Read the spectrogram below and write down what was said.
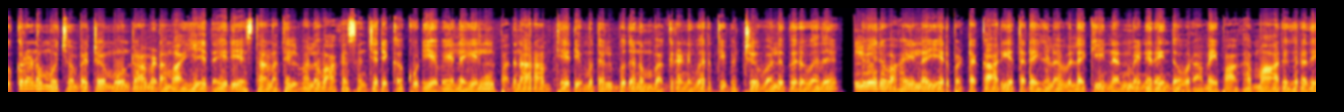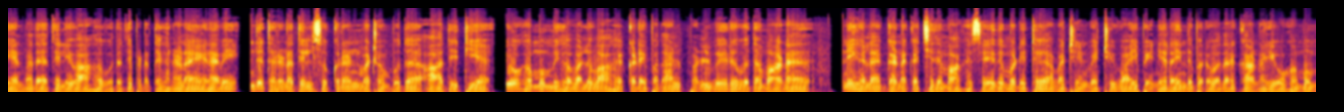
சுக்கரனும் உச்சம் பெற்று மூன்றாம் இடமாகிய தைரியஸ்தானத்தில் வலுவாக சஞ்சரிக்கக்கூடிய வேளையில் பதினாறாம் தேதி முதல் புதனும் வக்ர நிவர்த்தி பெற்று வலுப்பெறுவது பல்வேறு வகையில் ஏற்பட்ட காரிய தடைகளை விலக்கி நன்மை நிறைந்த ஒரு அமைப்பாக மாறுகிறது என்பதை தெளிவாக உறுதிப்படுத்துகின்றன. எனவே இந்த தருணத்தில் சுக்கரன் மற்றும் புத ஆதித்ய யோகமும் மிக வலுவாக கிடைப்பதால் பல்வேறு விதமான பணிகளை கனகச்சிதமாக செய்து முடித்து அவற்றின் வெற்றி வாய்ப்பை நிறைந்து பெறுவதற்கான யோகமும்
